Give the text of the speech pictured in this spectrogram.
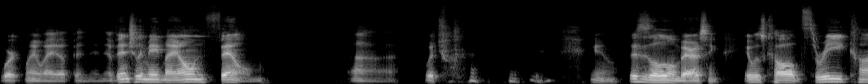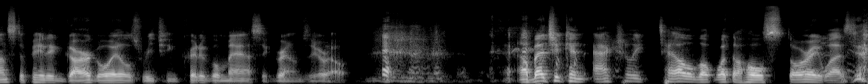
worked my way up, and then eventually made my own film, uh, which. you know, this is a little embarrassing. It was called Three Constipated Gargoyles Reaching Critical Mass at Ground Zero. I'll bet you can actually tell what, what the whole story was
